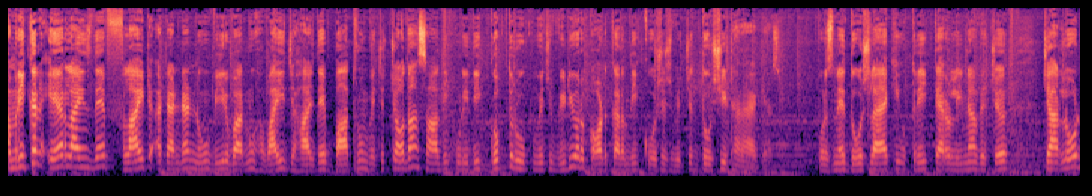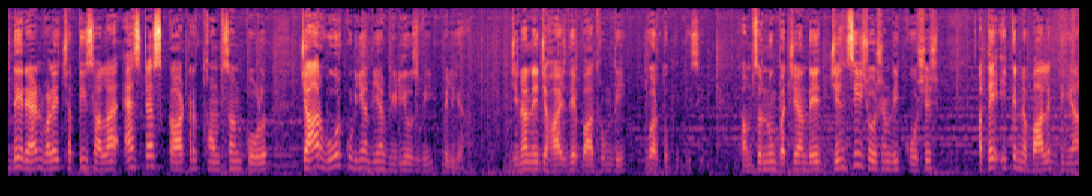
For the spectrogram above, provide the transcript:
ਅਮਰੀਕਨ 에ਅਰਲਾਈਨਸ ਦੇ ਫਲਾਈਟ ਅਟੈਂਡੈਂਟ ਨੂੰ ਵੀਰਵਾਰ ਨੂੰ ਹਵਾਈ ਜਹਾਜ਼ ਦੇ ਬਾਥਰੂਮ ਵਿੱਚ 14 ਸਾਲ ਦੀ ਕੁੜੀ ਦੀ ਗੁਪਤ ਰੂਪ ਵਿੱਚ ਵੀਡੀਓ ਰਿਕਾਰਡ ਕਰਨ ਦੀ ਕੋਸ਼ਿਸ਼ ਵਿੱਚ ਦੋਸ਼ੀ ਠਹਿਰਾਇਆ ਗਿਆ ਸੀ। ਪੁਲਿਸ ਨੇ ਦੋਸ਼ ਲਾਇਆ ਕਿ ਉੱਤਰੀ ਕੈਰੋਲੀਨਾ ਵਿੱਚ ਚਾਰਲੋਟ ਦੇ ਰਹਿਣ ਵਾਲੇ 36 ਸਾਲਾ ਐਸਟੈਸ ਕਾਰਟਰ ਥੌਮਸਨ ਕੋਲ ਚਾਰ ਹੋਰ ਕੁੜੀਆਂ ਦੀਆਂ ਵੀਡੀਓਜ਼ ਵੀ ਮਿਲੀਆਂ ਹਨ। ਜਿਨ੍ਹਾਂ ਨੇ ਜਹਾਜ਼ ਦੇ ਬਾਥਰੂਮ ਦੀ ਵਰਤੋਂ ਕੀਤੀ ਸੀ। ਥੌਮਸਨ ਨੂੰ ਬੱਚਿਆਂ ਦੇ ਜਿਨਸੀ ਸ਼ੋਸ਼ਣ ਦੀ ਕੋਸ਼ਿਸ਼ ਅਤੇ ਇੱਕ ਨਾਬਾਲਗ ਦੀਆਂ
